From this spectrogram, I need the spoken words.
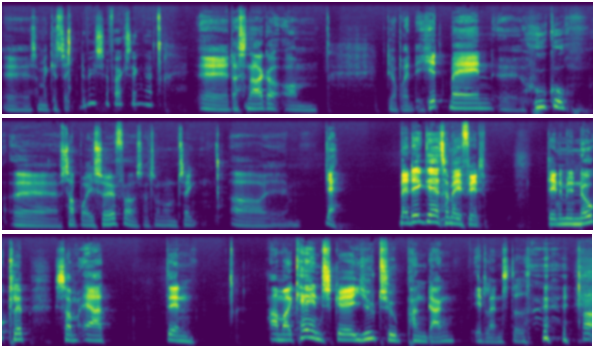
øh, som man kan se. Det viser jeg faktisk ikke engang. Øh, der snakker om det oprindelige Hitman, øh, Hugo, øh, Subway Surfers og sådan nogle ting. Og øh, ja, men det er ikke det, jeg tager med i fedt. Det er nemlig NoClip, som er den amerikanske YouTube-pangdang eller andet sted. Ja.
